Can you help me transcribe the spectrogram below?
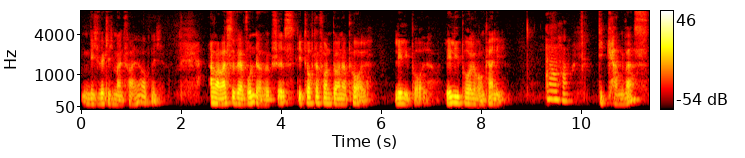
Nicht wirklich mein Fall, auch nicht. Aber weißt du, wer wunderhübsch ist? Die Tochter von Berner Paul, Lily Paul. Lily Paul Roncalli. Aha. Die kann was,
